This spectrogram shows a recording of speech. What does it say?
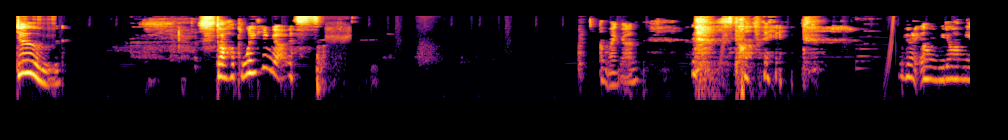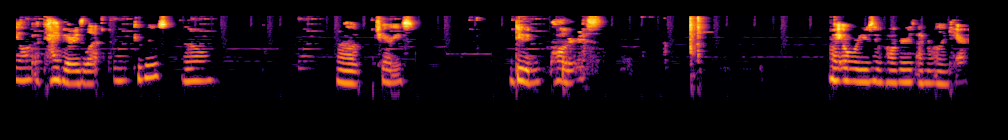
Dude! Stop licking us! Oh my god. Stop it. Oh, we don't have any uh, Kai berries left. Cuckoos? No. Uh, cherries. Dude, poggers. Am I overusing poggers? I don't really care.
